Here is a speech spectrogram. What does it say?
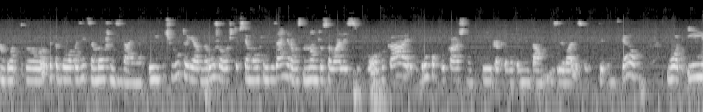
Вот э, это была позиция motion дизайнер. И почему-то я обнаружила, что все motion дизайнеры в основном тусовались в ВК, в группах ВКшных, и как-то вот они там заливали свои какие-то материалы. Вот, и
